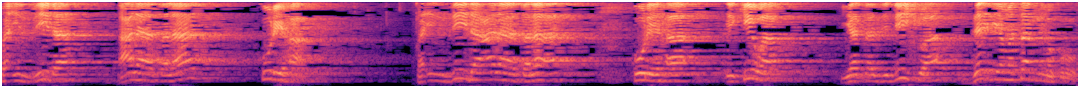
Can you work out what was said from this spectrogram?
fa izida ala thalath kuriha. Fa izida ala thalath kuriha. Ikiwa yatazidishwa zaidi ya matatu ni makruh.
